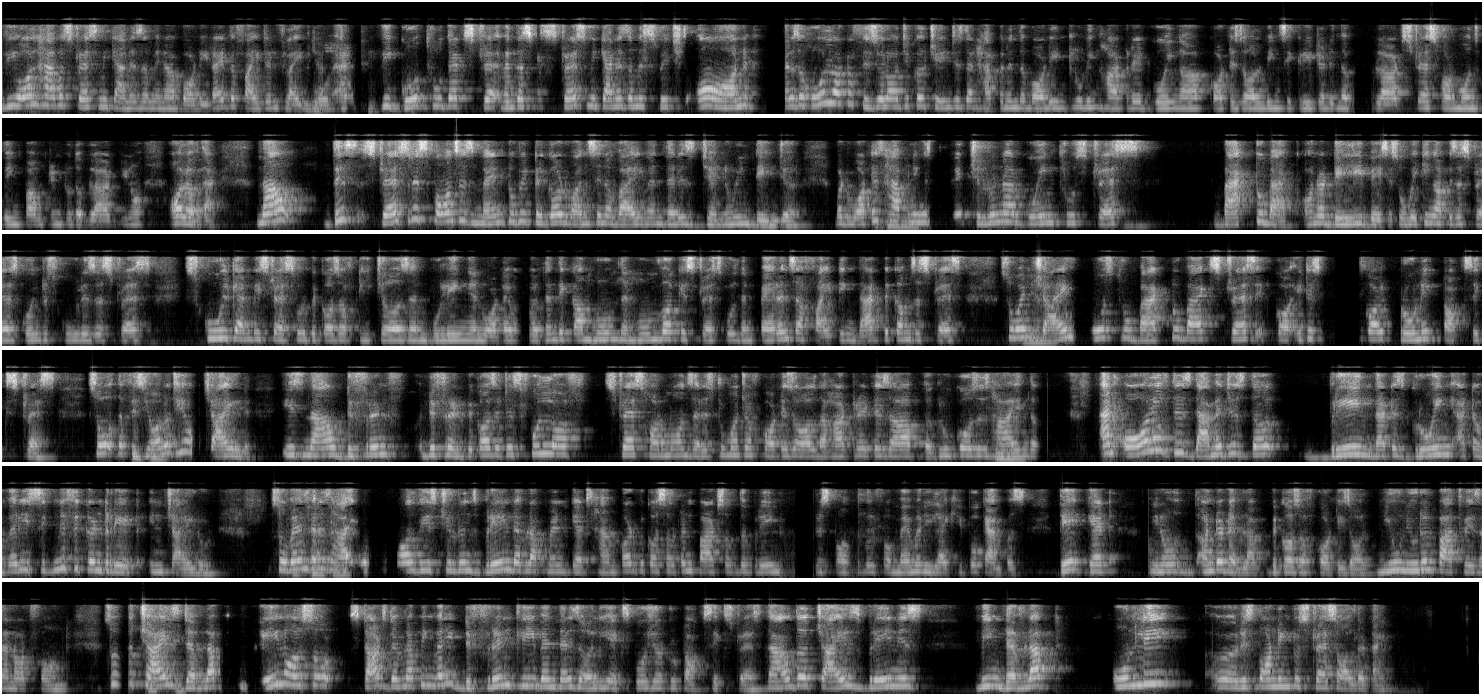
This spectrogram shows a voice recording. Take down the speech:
we all have a stress mechanism in our body right the fight and flight mode and we go through that stress when the stress mechanism is switched on there is a whole lot of physiological changes that happen in the body, including heart rate going up, cortisol being secreted in the blood, stress hormones being pumped into the blood, you know, all of that. Now, this stress response is meant to be triggered once in a while when there is genuine danger. But what is mm-hmm. happening is children are going through stress back to back on a daily basis. So waking up is a stress, going to school is a stress, school can be stressful because of teachers and bullying and whatever then they come home then homework is stressful then parents are fighting that becomes a stress so when yeah. child goes through back to back stress it, it is called chronic toxic stress so the mm-hmm. physiology mm-hmm. of child is now different different because it is full of stress hormones there is too much of cortisol the heart rate is up the glucose is high mm-hmm. in the and all of this damages the brain that is growing at a very significant rate in childhood. So when exactly. there is high all these children's brain development gets hampered because certain parts of the brain responsible for memory like hippocampus they get you know underdeveloped because of cortisol new neural pathways are not formed so the child's okay. developing brain also starts developing very differently when there is early exposure to toxic stress now the child's brain is being developed only uh, responding to stress all the time.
